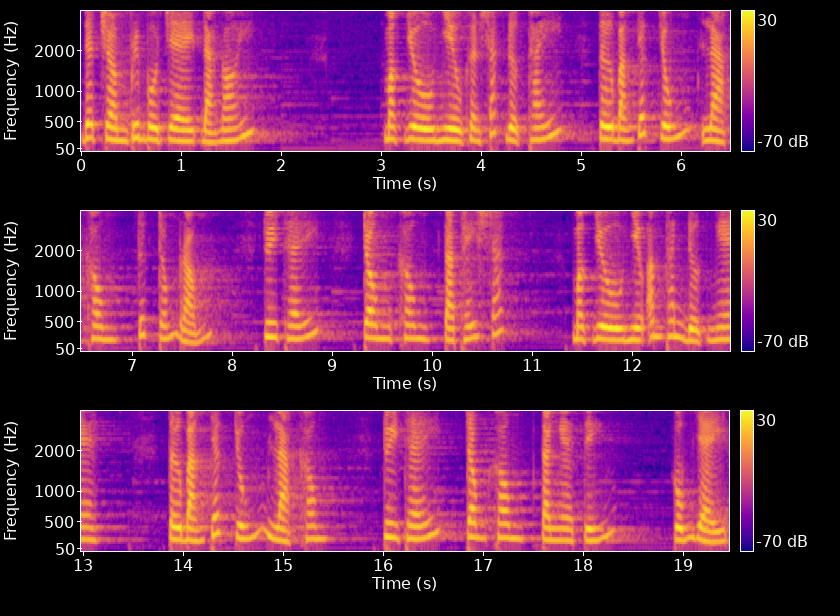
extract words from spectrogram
Decham Rinpoche đã nói, Mặc dù nhiều hình sắc được thấy, từ bản chất chúng là không, tức trống rỗng. Tuy thế, trong không ta thấy sắc. Mặc dù nhiều âm thanh được nghe, từ bản chất chúng là không. Tuy thế, trong không ta nghe tiếng. Cũng vậy,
